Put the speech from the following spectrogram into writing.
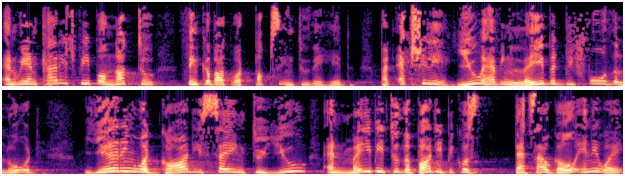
And we encourage people not to think about what pops into their head, but actually you having labored before the Lord, hearing what God is saying to you and maybe to the body because that's our goal anyway,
